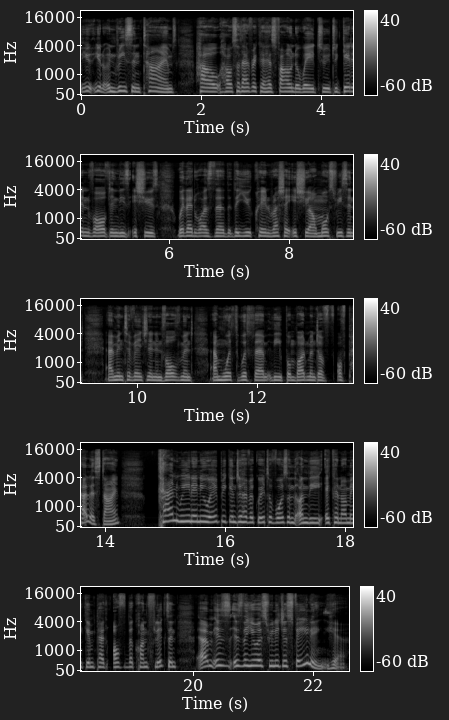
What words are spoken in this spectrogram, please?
you, you, know in recent times how how South Africa has found a way to to get involved in these issues whether it was the the, the Ukraine Russia issue our most recent um, intervention and involvement um, with with um, the bombardment of of Palestine can we in any way begin to have a greater voice on the, on the economic impact of the conflict and um, is is the US really just failing here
